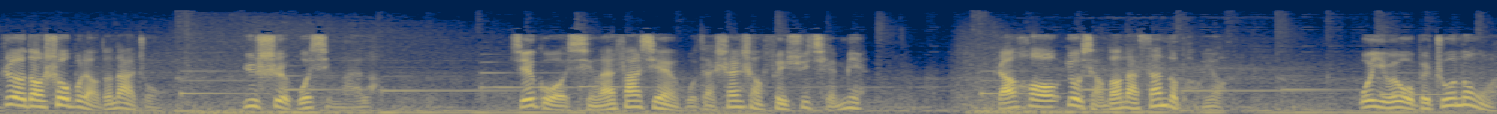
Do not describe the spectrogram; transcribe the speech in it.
热到受不了的那种，于是我醒来了。结果醒来发现我在山上废墟前面，然后又想到那三个朋友，我以为我被捉弄了，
